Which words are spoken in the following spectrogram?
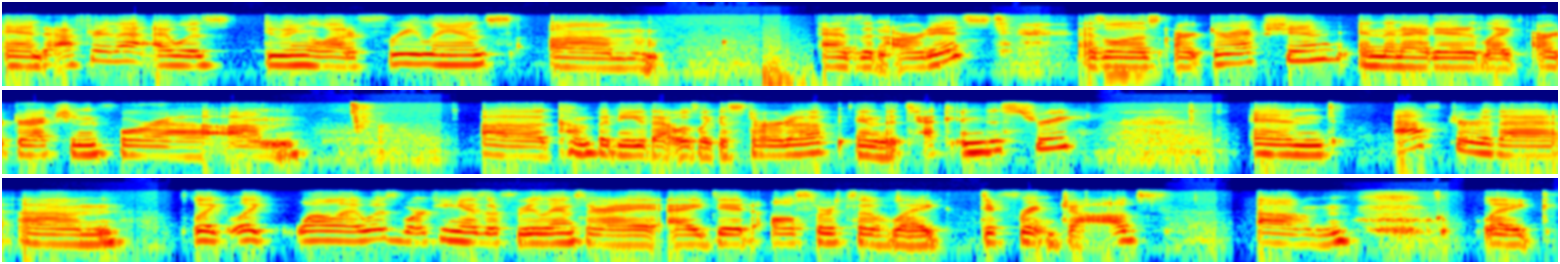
and after that, I was doing a lot of freelance um, as an artist, as well as art direction. And then I did like art direction for a, um, a company that was like a startup in the tech industry. And after that, um, like like while I was working as a freelancer, I, I did all sorts of like different jobs. Um, like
